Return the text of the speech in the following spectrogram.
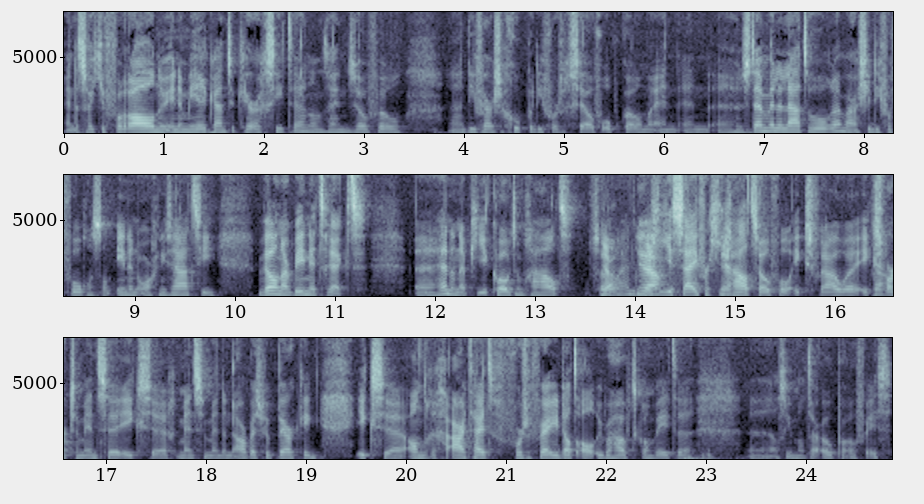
En dat is wat je vooral nu in Amerika natuurlijk heel erg ziet. Hè? Dan zijn er zoveel diverse groepen die voor zichzelf opkomen en, en hun stem willen laten horen. Maar als je die vervolgens dan in een organisatie wel naar binnen trekt. Hè, dan heb je je quotum gehaald of zo. Ja. Hè? Dan Ja. heb je je cijfertje Ja. gehaald. Zoveel x vrouwen, x Ja. zwarte mensen, x eh, mensen met een arbeidsbeperking, x eh, andere geaardheid. Voor zover je dat al überhaupt kan weten eh, als iemand daar open over is.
